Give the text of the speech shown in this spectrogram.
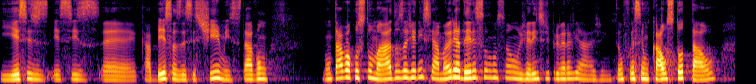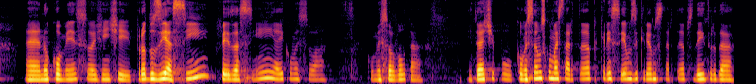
e esses, esses é, cabeças desses times estavam não estavam acostumados a gerenciar. A maioria deles são, são gerentes de primeira viagem. Então, foi assim um caos total. É, no começo, a gente produzia assim, fez assim, e aí começou a, começou a voltar. Então, é tipo, começamos com uma startup, crescemos e criamos startups dentro da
